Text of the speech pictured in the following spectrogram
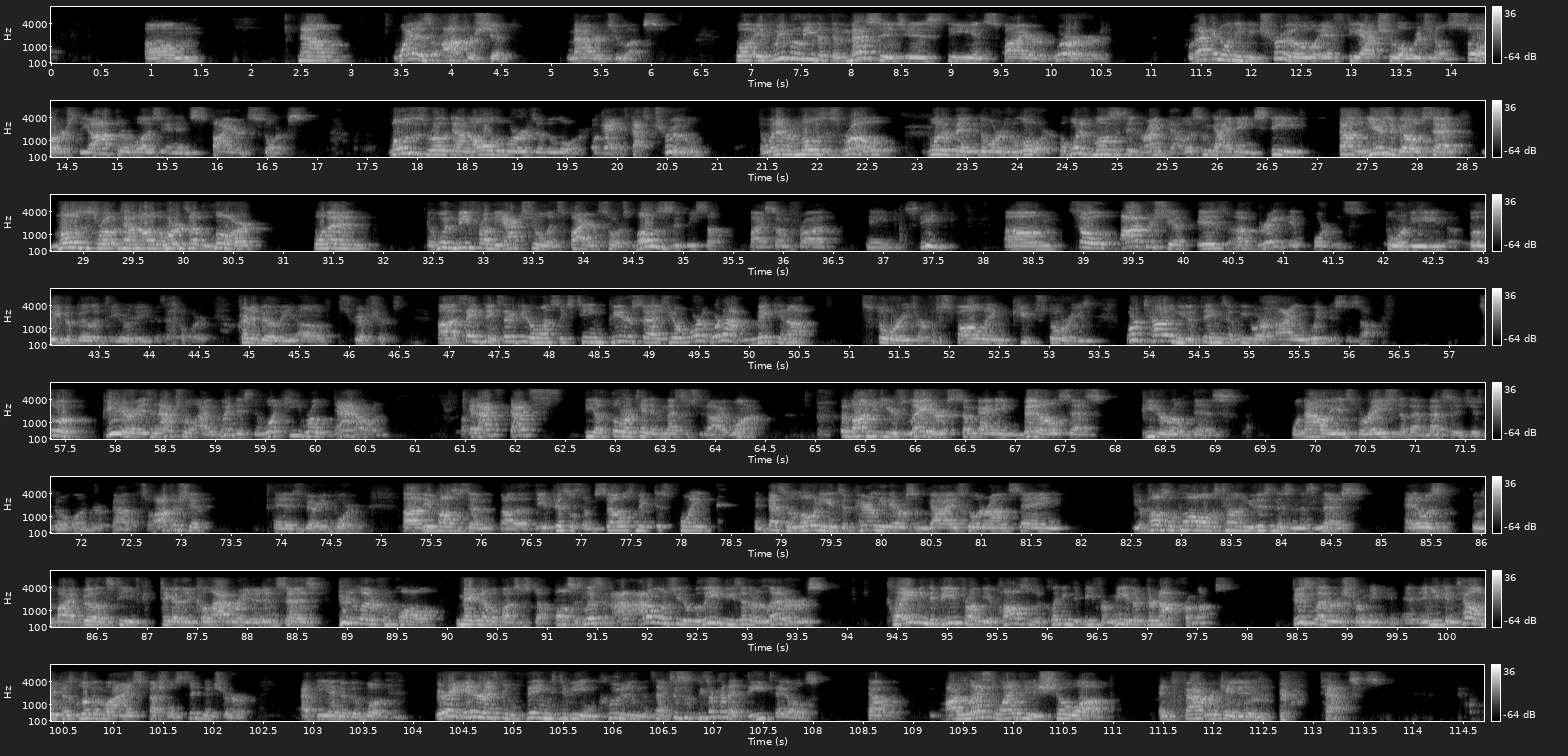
Um, now, why does authorship matter to us? Well, if we believe that the message is the inspired word, well, that can only be true if the actual original source, the author, was an inspired source. Moses wrote down all the words of the Lord. Okay, if that's true, then whatever Moses wrote would have been the word of the Lord. But what if Moses didn't write that? What if some guy named Steve, thousand years ago, said Moses wrote down all the words of the Lord? Well, then it wouldn't be from the actual inspired source Moses, it'd be some, by some fraud named Steve. Um, so authorship is of great importance for the believability or the is that word, credibility of scriptures. Uh, same thing, 2 Peter 1.16, Peter says, you know, we're, we're not making up stories or just following cute stories. We're telling you the things that we were eyewitnesses of. So if Peter is an actual eyewitness and what he wrote down, okay, that's that's the authoritative message that I want. But if 100 years later, some guy named Bill says, Peter wrote this. Well, now the inspiration of that message is no longer valid. So authorship is very important. Uh, the apostles, and uh, the epistles themselves make this point. In Thessalonians, apparently there were some guys going around saying the apostle Paul is telling you this and this and this and this, and it was it was by Bill and Steve together they collaborated and says here's a letter from Paul making up a bunch of stuff. Paul says, listen, I, I don't want you to believe these other letters claiming to be from the apostles or claiming to be from me. They're, they're not from us. This letter is from me. And, and you can tell because look at my special signature at the end of the book. Very interesting things to be included in the text. Is, these are kind of details that are less likely to show up in fabricated texts.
